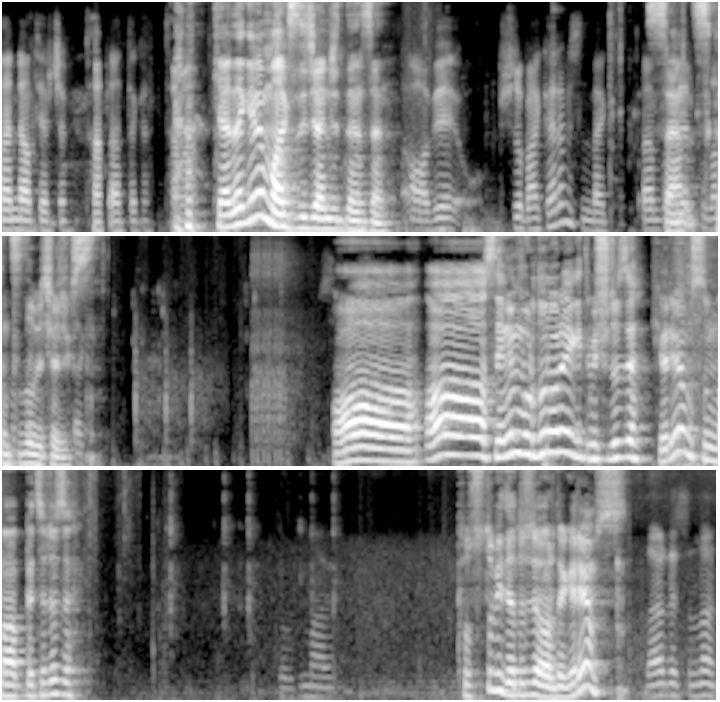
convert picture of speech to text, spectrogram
Ben de 6 yapacağım. Tamam. Rahatta kal. Tamam. Kerden mi max diyeceksin cidden sen? Abi şurada bakar mısın bak. Ben Sen sıkıntılı bir çocuksun. Aa, aa senin vurduğun oraya gitmiş Luzi. Görüyor musun muhabbeti Luzi? Gördüm abi. Pustu bir de Luzi orada görüyor musun? Neredesin lan?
